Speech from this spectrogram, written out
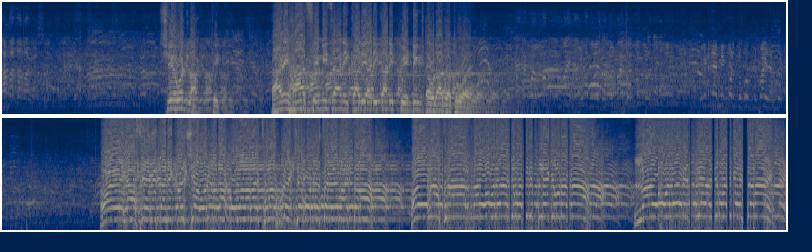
थांबा जरा वेळ. शेवटला. ठीक आहे. आणि हा सेमीचा निकाल या ठिकाणी पेंडिंग ठेवला जातो आहे अय, ह्या सेमीचा निकाल शेवटला दाखवला आहे. चला प्रेक्षक वर्ग सगळे बाहेर चला. अय, नाचणार लाईव्हवाले अजिबात रिप्ले घेऊ नका. लाईव्हवाले रिप्ले अजिबात घ्यायचा नाही.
